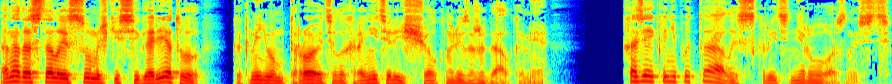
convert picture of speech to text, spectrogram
Она достала из сумочки сигарету, как минимум трое телохранителей щелкнули зажигалками. Хозяйка не пыталась скрыть нервозность.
